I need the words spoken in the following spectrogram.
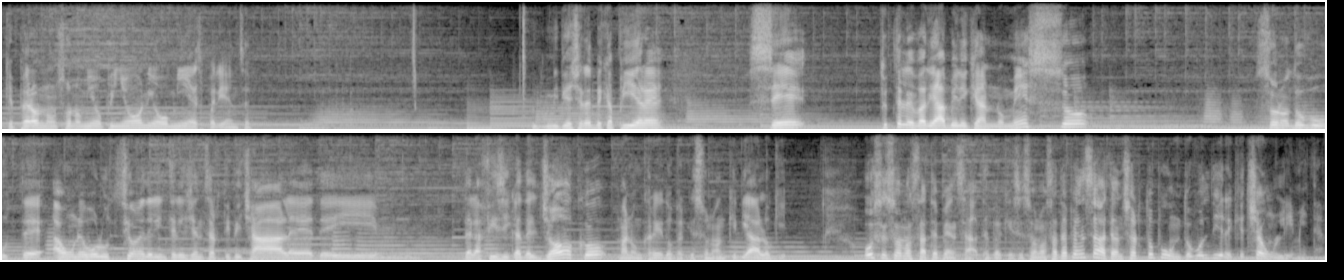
che però non sono mie opinioni o mie esperienze. Mi piacerebbe capire se tutte le variabili che hanno messo sono dovute a un'evoluzione dell'intelligenza artificiale, dei, della fisica del gioco, ma non credo perché sono anche dialoghi, o se sono state pensate, perché se sono state pensate a un certo punto vuol dire che c'è un limite.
